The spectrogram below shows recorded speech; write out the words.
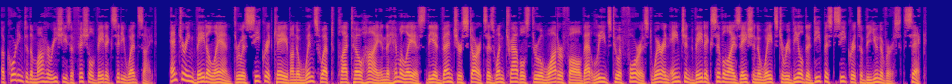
According to the Maharishi's official Vedic City website, Entering Veda land through a secret cave on a windswept plateau high in the Himalayas the adventure starts as one travels through a waterfall that leads to a forest where an ancient Vedic civilization awaits to reveal the deepest secrets of the universe sick.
